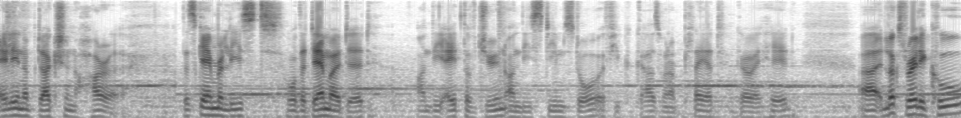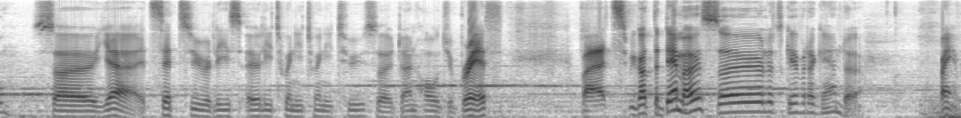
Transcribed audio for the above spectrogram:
Alien Abduction Horror. This game released, or the demo did, on the 8th of June on the Steam store. If you guys want to play it, go ahead. Uh, it looks really cool, so yeah, it's set to release early 2022, so don't hold your breath. But we got the demo, so let's give it a gander. Bam.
